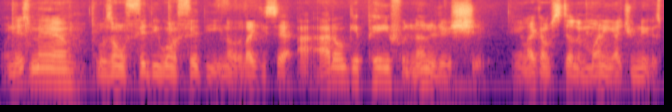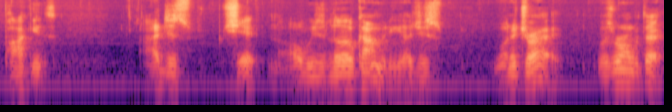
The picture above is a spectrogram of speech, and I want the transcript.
when this man was on 5150, you know, like he said, I, I don't get paid for none of this shit. And like I'm stealing money out you niggas' pockets. I just shit. Always love comedy. I just want to try it. What's wrong with that?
